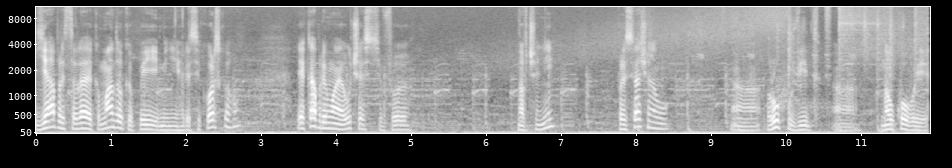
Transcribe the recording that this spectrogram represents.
Я представляю команду КПІ імені Ігоря Сікорського, яка приймає участь в навчанні, присвяченому е, руху від е, наукової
